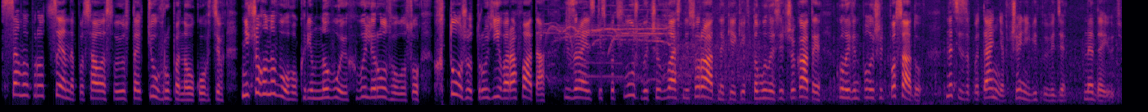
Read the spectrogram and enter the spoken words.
Саме про це написала свою статтю група науковців. Нічого нового, крім нової хвилі розголосу. Хто ж отруїв Арафата? Ізраїльські спецслужби чи власні соратники, які втомилися чекати, коли він полишить посаду? На ці запитання вчені відповіді не дають.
